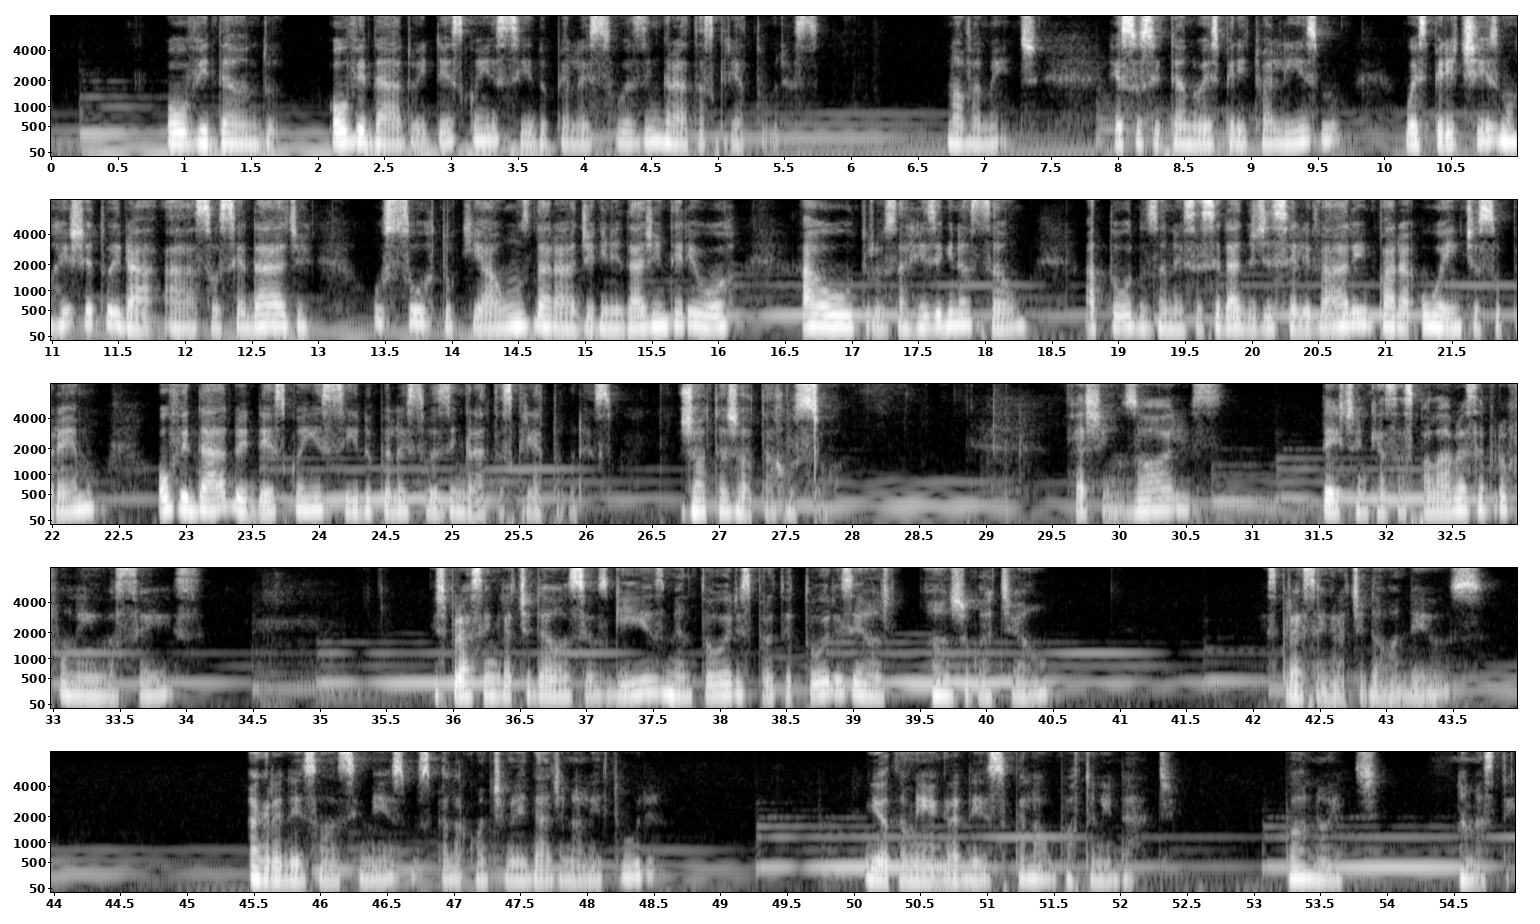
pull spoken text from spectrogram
olvidando, olvidado e desconhecido pelas suas ingratas criaturas. Novamente, ressuscitando o espiritualismo, o Espiritismo restituirá à sociedade o surto que a uns dará a dignidade interior, a outros a resignação, a todos a necessidade de se elevarem para o ente supremo, olvidado e desconhecido pelas suas ingratas criaturas. J. J. Rousseau. Fechem os olhos, deixem que essas palavras se aprofundem em vocês. Expressem gratidão aos seus guias, mentores, protetores e anjos anjo guardião, expressem gratidão a Deus, agradeçam a si mesmos pela continuidade na leitura e eu também agradeço pela oportunidade. Boa noite. Namastê.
